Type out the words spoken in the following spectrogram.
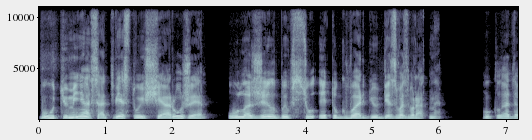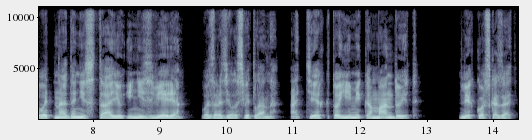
будь у меня соответствующее оружие, уложил бы всю эту гвардию безвозвратно. «Укладывать надо не стаю и не зверя», — возразила Светлана, «а тех, кто ими командует». Легко сказать.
